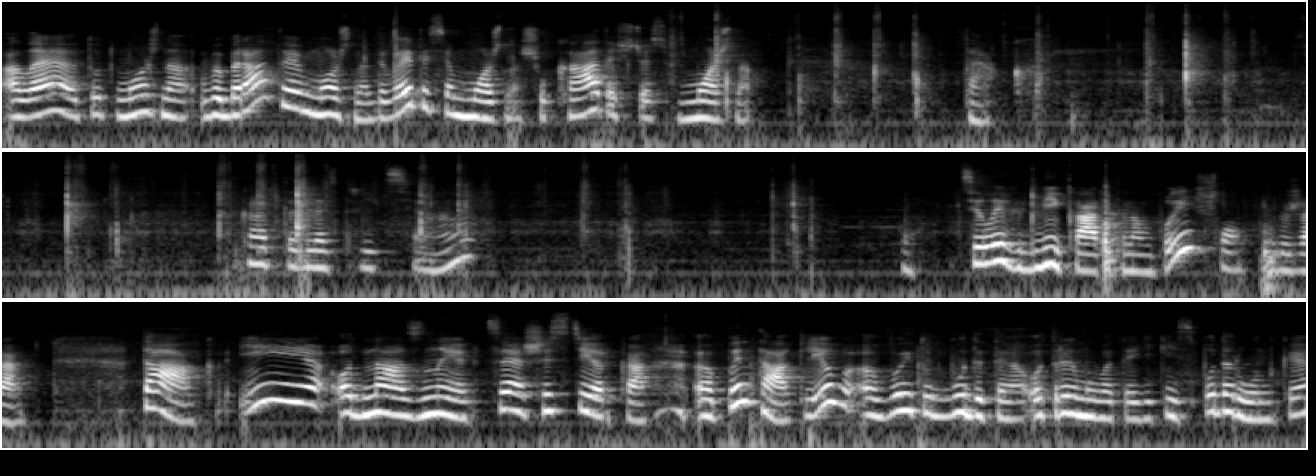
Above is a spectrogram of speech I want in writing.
але тут можна вибирати, можна дивитися, можна шукати щось, можна. Так. Карта для стрільця. Цілих дві карти нам вийшло вже. Так, і одна з них це шестірка е, пентаклів. Ви тут будете отримувати якісь подарунки.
